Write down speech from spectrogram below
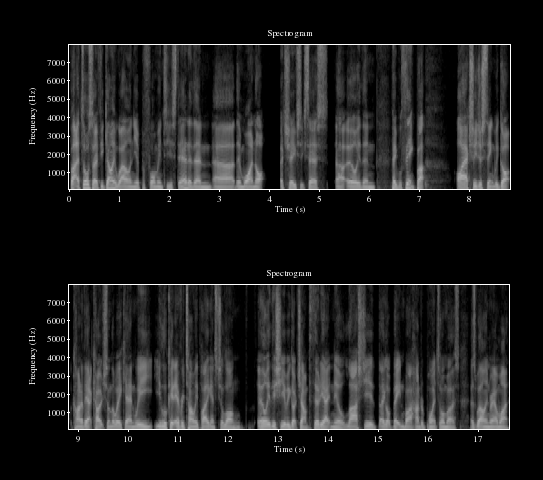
But it's also if you're going well and you're performing to your standard, then uh, then why not achieve success uh, earlier than people think? But I actually just think we got kind of outcoached on the weekend. We you look at every time we play against Geelong. Early this year, we got jumped 38 0. Last year, they got beaten by 100 points almost as well in round one.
